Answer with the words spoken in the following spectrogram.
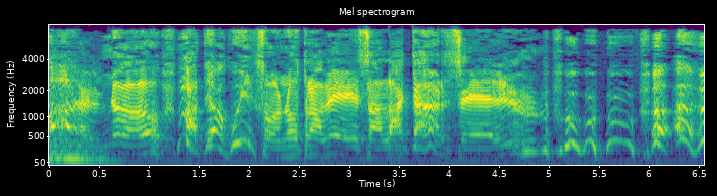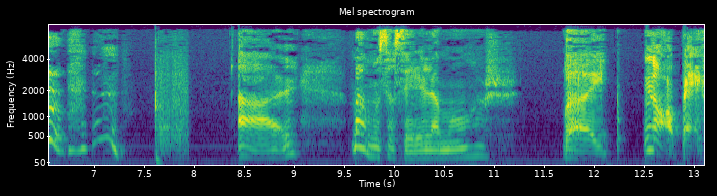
¡Ay, no! ¡Maté a Wilson otra vez a la cárcel! Al, vamos a hacer el amor. ¡Ay! ¡No, Peg!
